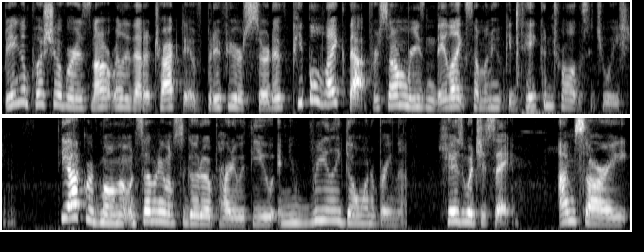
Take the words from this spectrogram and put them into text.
Being a pushover is not really that attractive, but if you're assertive, people like that. For some reason, they like someone who can take control of a situation. The awkward moment when somebody wants to go to a party with you and you really don't want to bring them. Here's what you say. I'm sorry,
